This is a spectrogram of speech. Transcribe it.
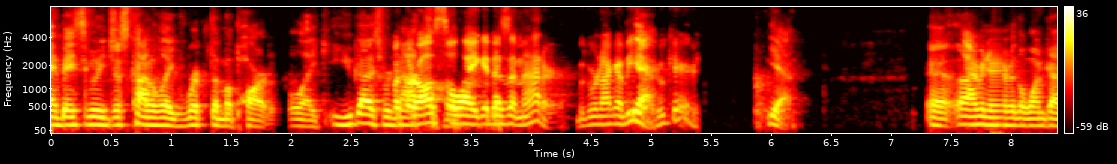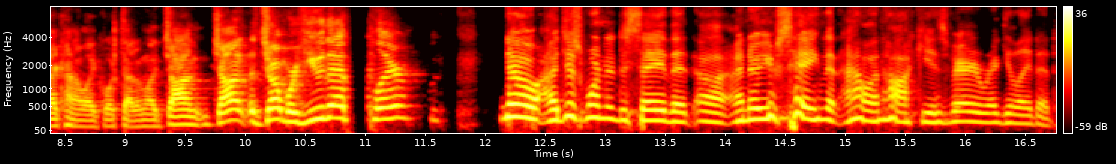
Yeah. And basically just kind of like ripped them apart. Like you guys were But not they're also supposed- like, it doesn't matter. We're not going to be Yeah. there. Who cares? yeah. Uh, I remember the one guy kind of like looked at him like, John, John, John, were you that player? No, I just wanted to say that uh, I know you're saying that Allen hockey is very regulated,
